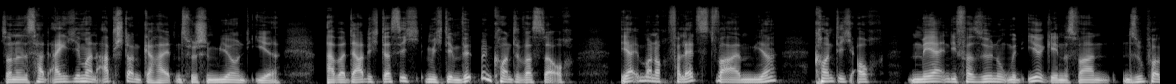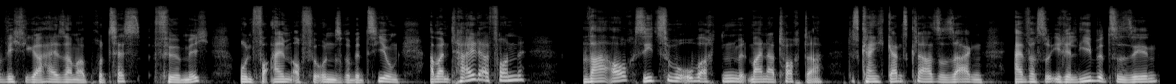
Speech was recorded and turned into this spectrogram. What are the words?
sondern es hat eigentlich immer einen Abstand gehalten zwischen mir und ihr. Aber dadurch, dass ich mich dem widmen konnte, was da auch ja immer noch verletzt war in mir, konnte ich auch mehr in die Versöhnung mit ihr gehen. Das war ein super wichtiger, heilsamer Prozess für mich und vor allem auch für unsere Beziehung. Aber ein Teil davon war auch, sie zu beobachten mit meiner Tochter. Das kann ich ganz klar so sagen. Einfach so ihre Liebe zu sehen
